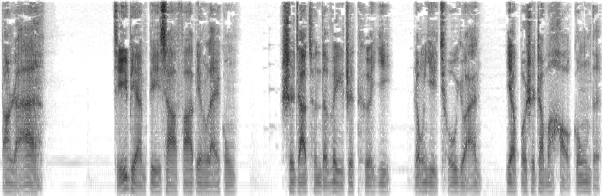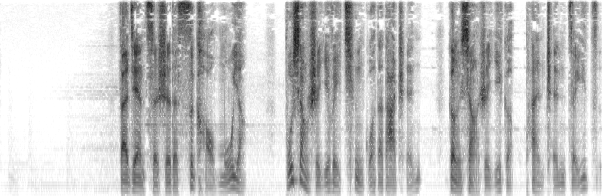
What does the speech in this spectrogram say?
当然，即便陛下发兵来攻，石家村的位置特异，容易求援，也不是这么好攻的。范建此时的思考模样，不像是一位庆国的大臣，更像是一个叛臣贼子。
